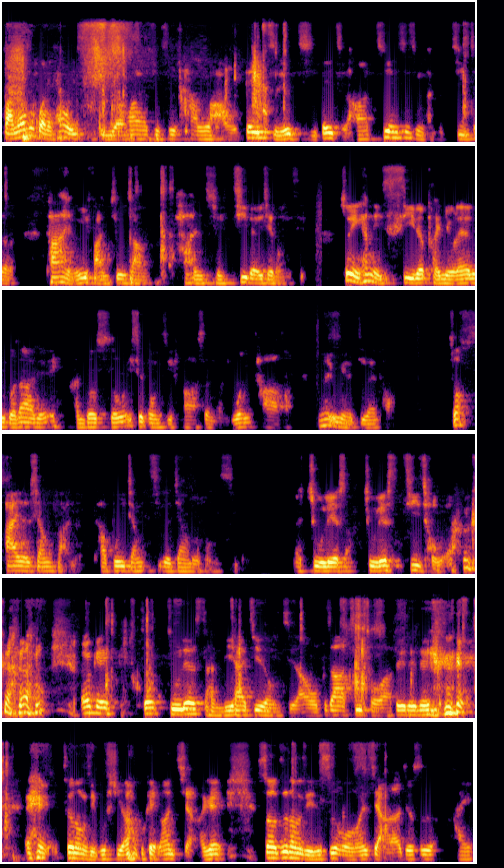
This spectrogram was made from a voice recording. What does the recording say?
反正如果你看我 C 的话，就是他老辈子就几辈子的话，这件事情他就记着，他很容易翻旧账，他很喜记得一些东西。所以你看你 C 的朋友呢，如果大家哎，很多时候一些东西发生了，你问他的话，他永远记在头。说 I 的相反的，他不会这样记得这样的东西。那朱列斯，朱列斯记仇了。OK，说朱列斯很厉害记东西啊，我不知道记仇啊。对对对，哎，这东西不需要，不可以乱讲。OK，所以这东西是我们讲的，就是还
